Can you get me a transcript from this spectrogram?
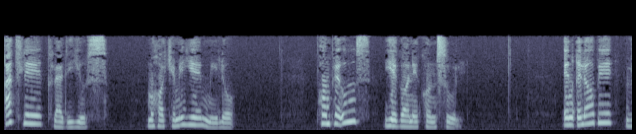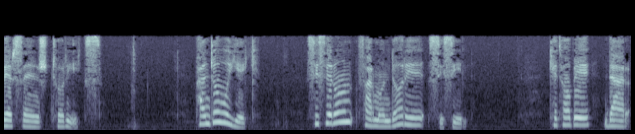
قتل کلادیوس. محاکمه میلو. پومپئوس یگانه کنسول. انقلاب ورسنژتوریکس پنجاه و یک. سیسرون فرماندار سیسیل. کتاب De re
